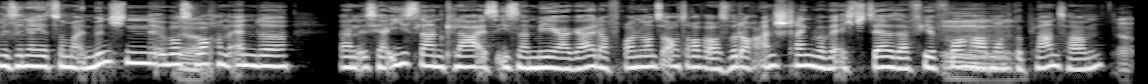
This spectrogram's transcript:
Wir sind ja jetzt nochmal in München übers Ja. Wochenende. Dann ist ja Island, klar, ist Island mega geil, da freuen wir uns auch drauf. Aber es wird auch anstrengend, weil wir echt sehr, sehr viel vorhaben und geplant haben. Ja.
